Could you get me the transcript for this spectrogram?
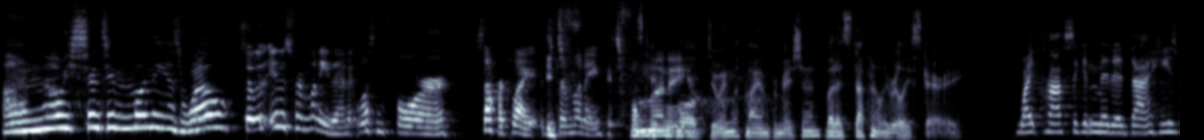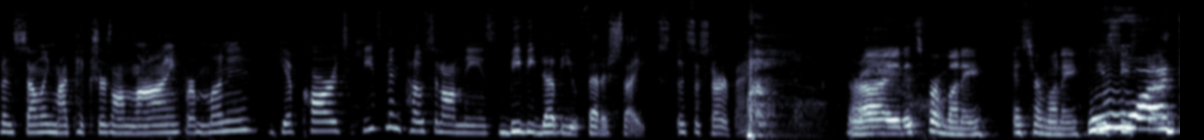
Oh no! He sent him money as well. So it was for money then. It wasn't for. It's not for clout. It's, it's for money. It's for money. Capable of doing with my information, but it's definitely really scary. White Plastic admitted that he's been selling my pictures online for money, gift cards. He's been posting on these BBW fetish sites. It's disturbing. Right, it's for money. It's for money. what?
